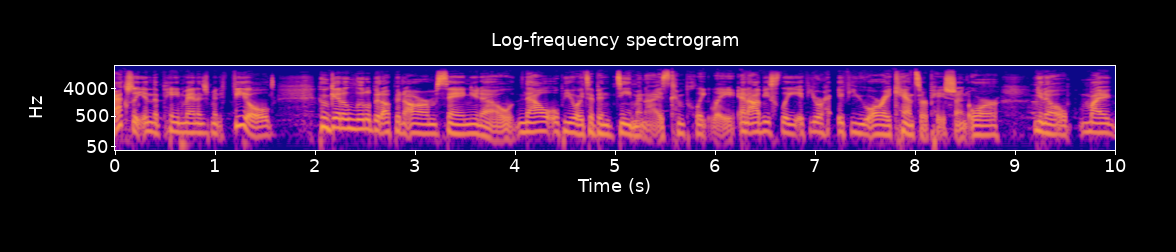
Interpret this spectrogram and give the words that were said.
actually in the pain management field who get a little bit up in arms saying, you know, now opioids have been demonized completely. And obviously if you're if you are a cancer patient or, you know, my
